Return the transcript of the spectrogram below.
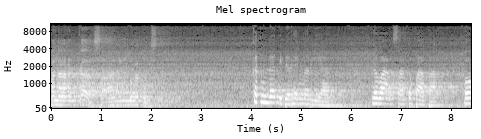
manahan ka sa aming mga puso. Katulad ni Birhen Maria, nawa ang Santo Papa, mga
